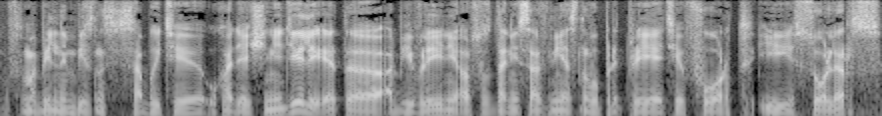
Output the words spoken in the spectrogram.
в автомобильном бизнесе событие уходящей недели – это объявление о создании совместного предприятия предприятий Ford и Solars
